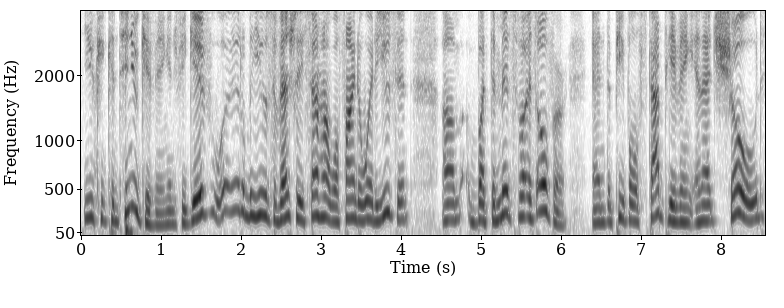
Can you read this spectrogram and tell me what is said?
You can continue giving, and if you give, well, it'll be used eventually. Somehow we'll find a way to use it. Um, but the mitzvah is over, and the people stopped giving, and that showed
